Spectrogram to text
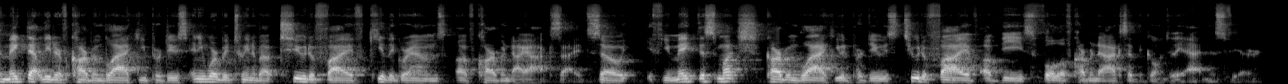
to make that liter of carbon black you produce anywhere between about two to five kilograms of carbon dioxide. So if you make this much carbon black you would produce two to five of these full of carbon dioxide that go into the atmosphere.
